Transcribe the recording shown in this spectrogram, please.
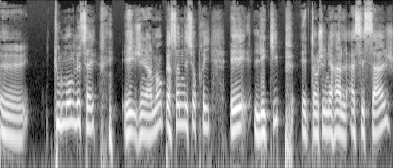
euh, tout le monde le sait. Et généralement, personne n'est surpris. Et l'équipe est en général assez sage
